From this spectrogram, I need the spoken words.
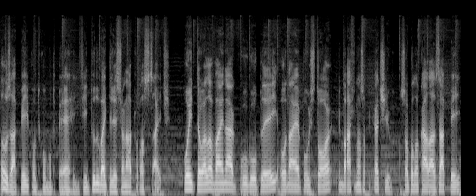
Ou usapay.com.br, enfim, tudo vai direcionar para o nosso site. Ou então ela vai na Google Play ou na Apple Store e baixa o nosso aplicativo. Só colocar lá Zapay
